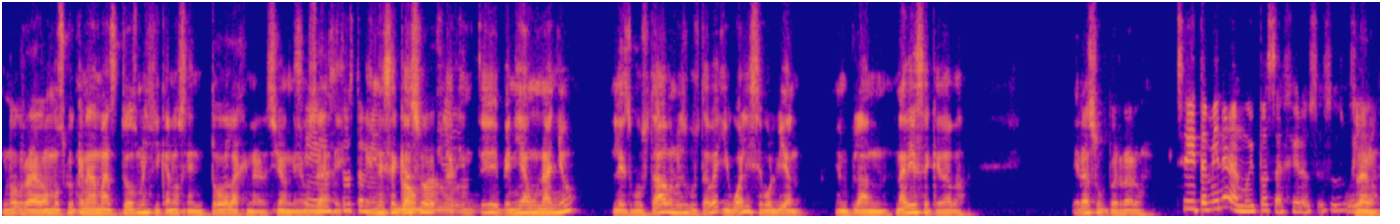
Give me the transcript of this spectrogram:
nos graduamos creo que nada más dos mexicanos en toda la generación. ¿eh? o sea, en ese caso, la gente venía un año, les gustaba o no les gustaba, igual y se volvían. En plan, nadie se quedaba. Era súper raro. Sí, también eran muy pasajeros esos güeyes. Claro.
